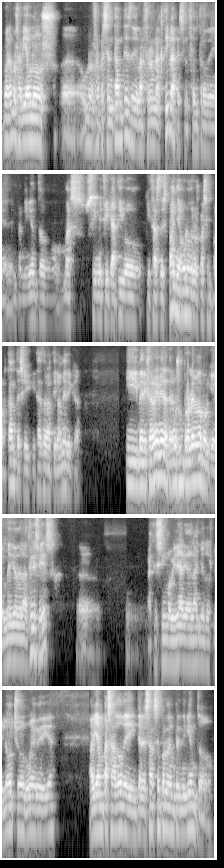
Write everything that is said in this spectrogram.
bueno, pues había unos, eh, unos representantes de Barcelona Activa, que es el centro de emprendimiento más significativo quizás de España, uno de los más importantes y quizás de Latinoamérica. Y me dijeron, mira, tenemos un problema porque en medio de la crisis, eh, la crisis inmobiliaria del año 2008, 9, 10, habían pasado de interesarse por el emprendimiento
